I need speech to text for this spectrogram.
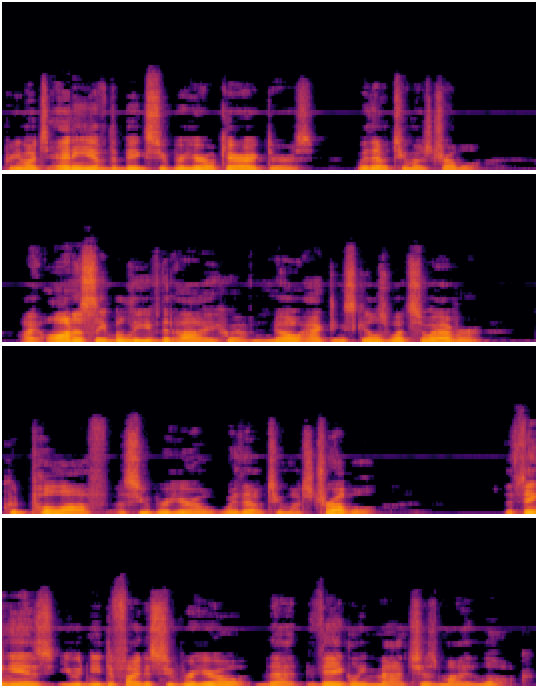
pretty much any of the big superhero characters without too much trouble. I honestly believe that I, who have no acting skills whatsoever, could pull off a superhero without too much trouble. The thing is, you would need to find a superhero that vaguely matches my look.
